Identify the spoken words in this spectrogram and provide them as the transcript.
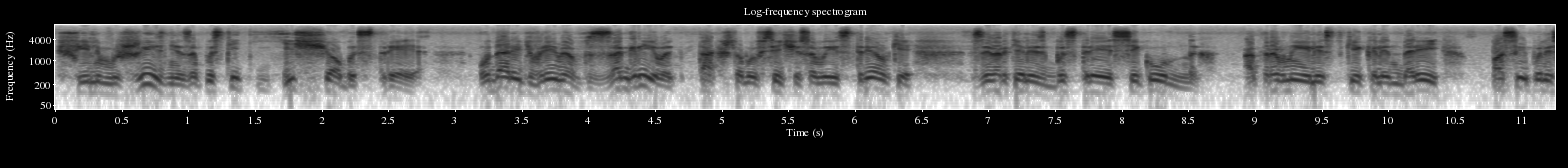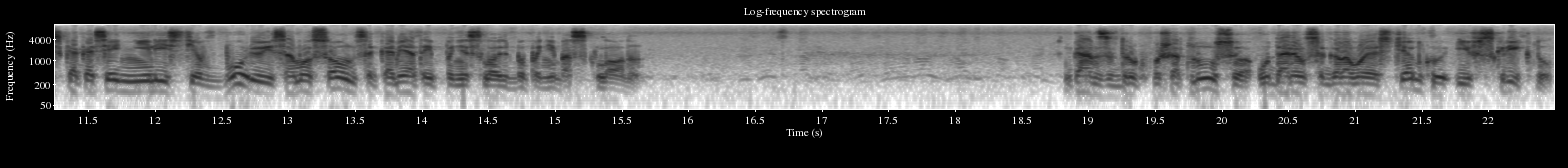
фильм жизни запустить еще быстрее, ударить время в загривок так, чтобы все часовые стрелки завертелись быстрее секундных, Отрывные листки календарей посыпались, как осенние листья, в бурю, и само солнце кометой понеслось бы по небосклону. Ганс вдруг пошатнулся, ударился головой о стенку и вскрикнул.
